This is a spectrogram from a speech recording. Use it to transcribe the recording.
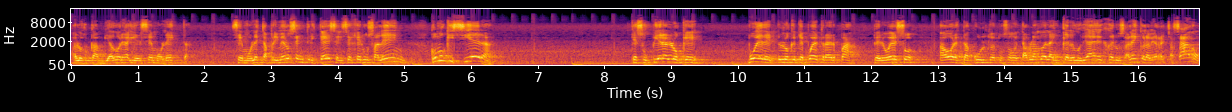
a los cambiadores y él se molesta. Se molesta. Primero se entristece, dice Jerusalén, ¿cómo quisiera que supiera lo que puede, lo que te puede traer paz? Pero eso ahora está oculto de tus ojos. Está hablando de la incredulidad de Jerusalén que lo había rechazado.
